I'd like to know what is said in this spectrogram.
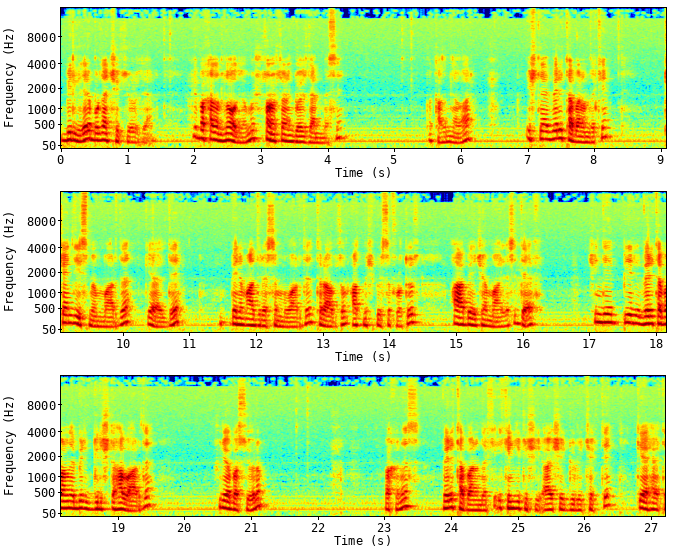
bilgileri buradan çekiyoruz yani. Bir bakalım ne oluyormuş. Sonuçların gözlenmesi. Bakalım ne var. İşte veri tabanındaki kendi ismim vardı. Geldi. Benim adresim vardı. Trabzon 61030 ABC Mahallesi DEF. Şimdi bir veri tabanında bir giriş daha vardı. Şuraya basıyorum. Bakınız veri tabanındaki ikinci kişi Ayşe Gül'ü çekti. GHT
